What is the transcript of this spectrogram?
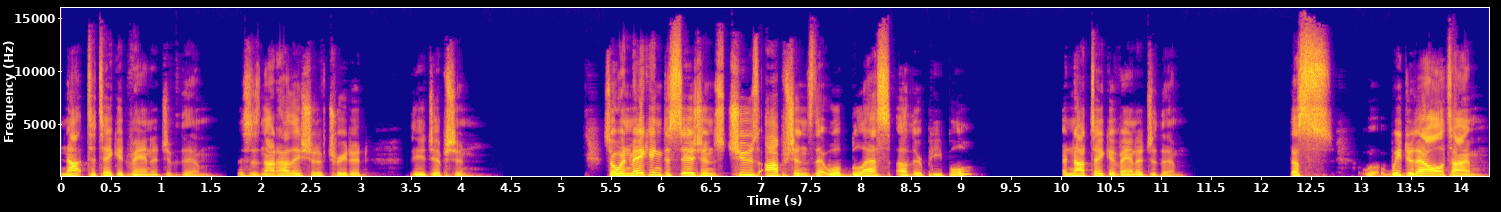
not to take advantage of them. This is not how they should have treated the Egyptian. So, when making decisions, choose options that will bless other people and not take advantage of them. That's we do that all the time.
